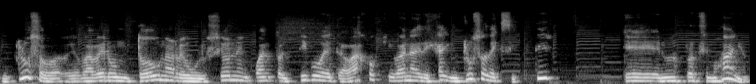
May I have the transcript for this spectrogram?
incluso eh, va a haber un, toda una revolución en cuanto al tipo de trabajos que van a dejar incluso de existir eh, en unos próximos años.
